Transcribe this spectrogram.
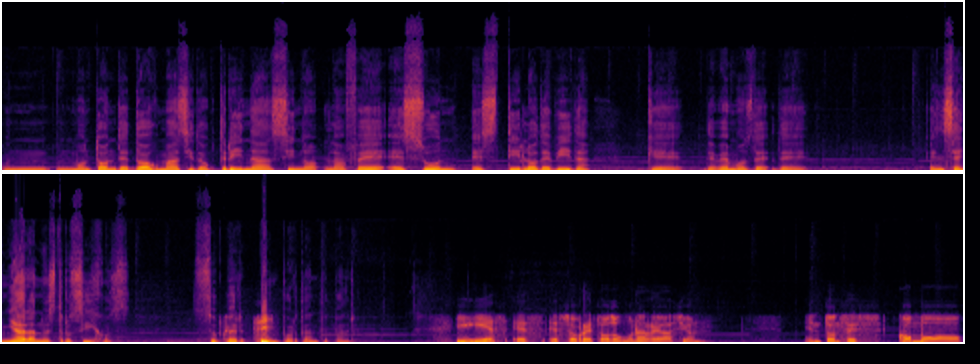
un, montón de dogmas y doctrinas, sino la fe es un estilo de vida que debemos de, enseñar a nuestros hijos. Súper importante, Padre. Y, es, es, es, sobre todo una relación. Entonces, ¿cómo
